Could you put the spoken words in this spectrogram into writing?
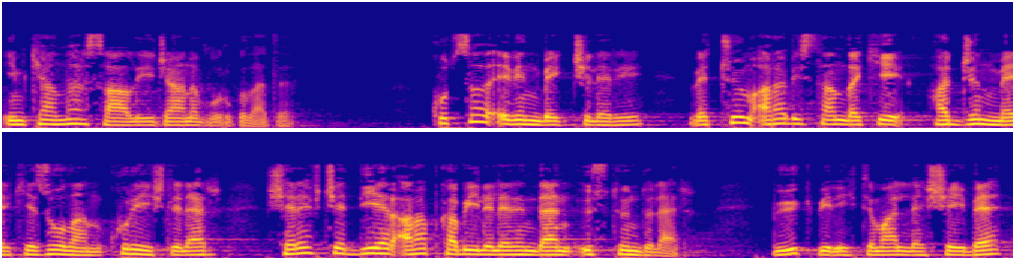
imkanlar sağlayacağını vurguladı. Kutsal evin bekçileri ve tüm Arabistan'daki haccın merkezi olan Kureyşliler şerefçe diğer Arap kabilelerinden üstündüler. Büyük bir ihtimalle Şeybe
